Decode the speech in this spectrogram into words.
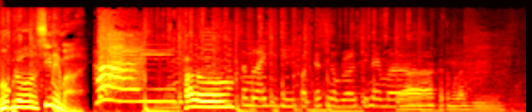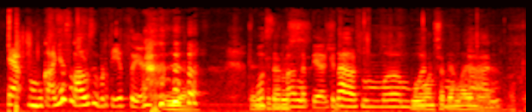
Ngobrol Sinema. Hai, Halo. ketemu lagi di podcast ngobrol sinema. Ya, ketemu lagi. Kayak pembukanya selalu seperti itu ya. Iya. Bosan harus banget ya. Kita harus mem- membuat mengonsep yang lain ya. pembukaan Oke.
